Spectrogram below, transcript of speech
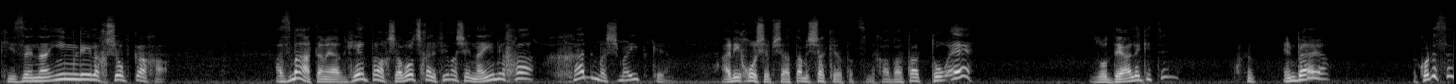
כי זה נעים לי לחשוב ככה. אז מה, אתה מארגן את המחשבות שלך לפי מה שנעים לך? חד משמעית כן. אני חושב שאתה משקר את עצמך ואתה טועה. זו דעה לגיטימית. אין בעיה. הכל בסדר.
